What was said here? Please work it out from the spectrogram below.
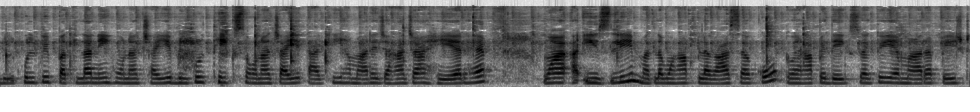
बिल्कुल भी पतला नहीं होना चाहिए, बिल्कुल ठीक से होना चाहिए ताकि हमारे जहाँ जहाँ हेयर है, वहाँ ईज़िली मतलब वहाँ आप लगा सको। तो यहाँ पे देख सकते हो ये हमारा पेस्ट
